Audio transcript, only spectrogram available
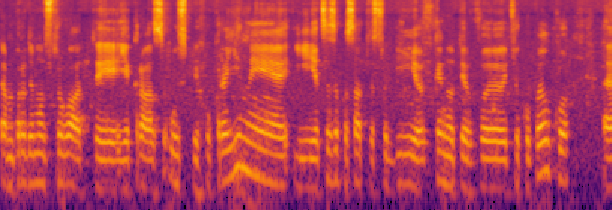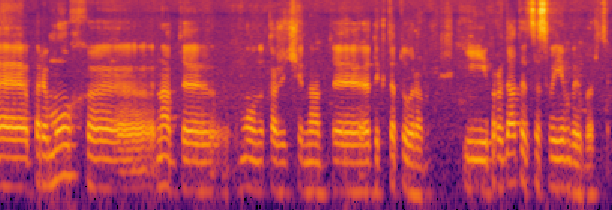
там продемонструвати якраз успіх України, і це записати собі, вкинути в цю купилку е, перемог е, над, е, умовно кажучи, над е, диктатурами і продати це своїм виборцям.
